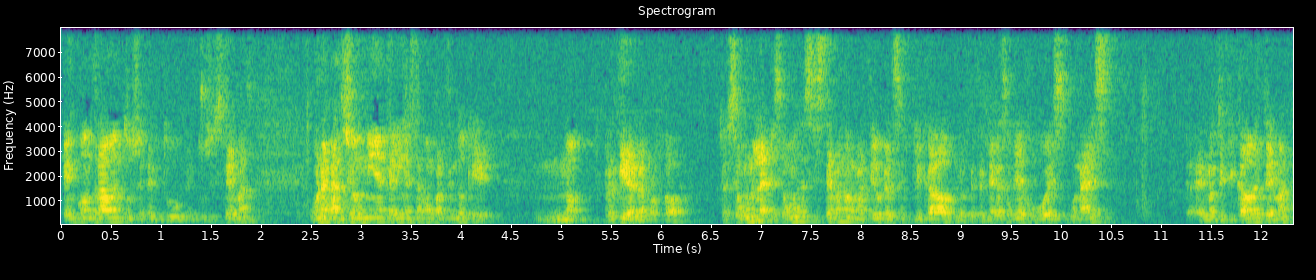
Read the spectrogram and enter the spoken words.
He encontrado en tus, en, tu, en tus sistemas una canción mía que alguien está compartiendo que no, retírala por favor. Entonces, según, la, según ese sistema normativo que les he explicado, lo que tendría que hacer Yahoo es, una vez eh, notificado el tema,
